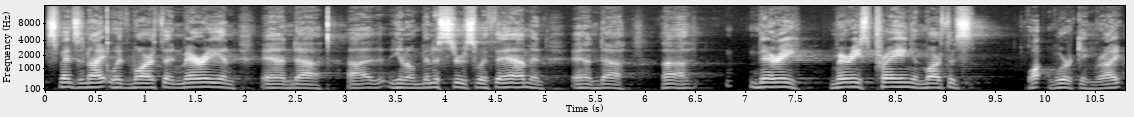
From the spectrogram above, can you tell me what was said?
spends the night with Martha and Mary, and, and uh, uh, you know, ministers with them. And, and uh, uh Mary, Mary's praying, and Martha's working, right?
